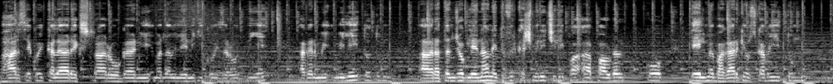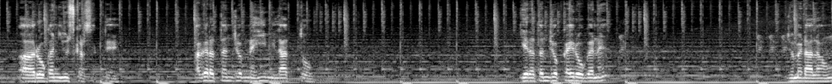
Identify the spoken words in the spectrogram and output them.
बाहर से कोई कलर एक्स्ट्रा रोगन ये मतलब लेने की कोई ज़रूरत नहीं है। अगर मिली तो तुम रतन जोग लेना नहीं तो फिर कश्मीरी चिली पा, पाउडर को तेल में भगार के उसका भी तुम रोगन यूज़ कर सकते हैं। अगर रतन जोग नहीं मिला तो। ये रतन जोग का ही रोगन है। जो मैं डाला हूँ।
